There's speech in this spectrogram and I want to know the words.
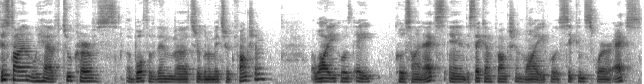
This time we have two curves, uh, both of them uh, trigonometric function, y equals 8 cosine x, and the second function, y equals secant square x.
